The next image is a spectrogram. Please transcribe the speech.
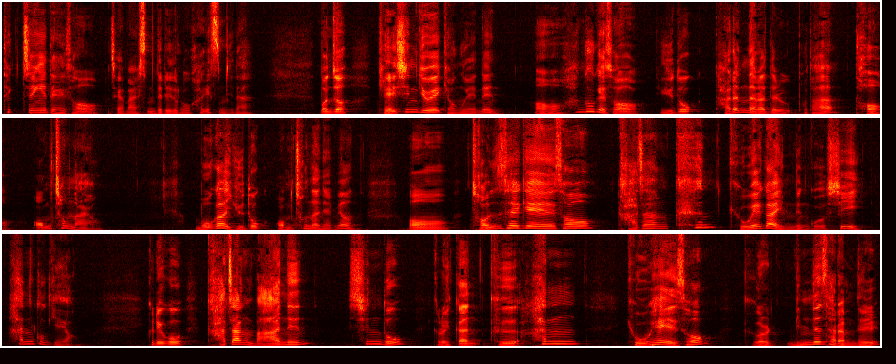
특징에 대해서 제가 말씀드리도록 하겠습니다. 먼저 개신교의 경우에는 어, 한국에서 유독 다른 나라들보다 더 엄청나요. 뭐가 유독 엄청나냐면 어, 전 세계에서 가장 큰 교회가 있는 곳이 한국이에요. 그리고 가장 많은 신도 그러니까 그 한 교회에서 그걸 믿는 사람들이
